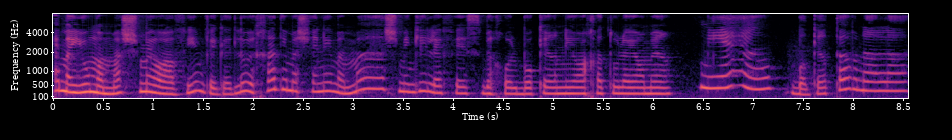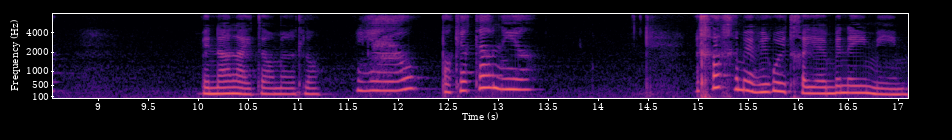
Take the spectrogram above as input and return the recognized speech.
הם היו ממש מאוהבים וגדלו אחד עם השני ממש מגיל אפס. בכל בוקר ניו החתול היה אומר מיהו, בוקר טוב נאלה. ונאלה הייתה אומרת לו מיהו, בוקר טוב ניו. וכך הם העבירו את חייהם בנעימים.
